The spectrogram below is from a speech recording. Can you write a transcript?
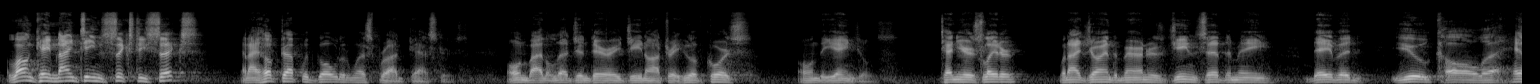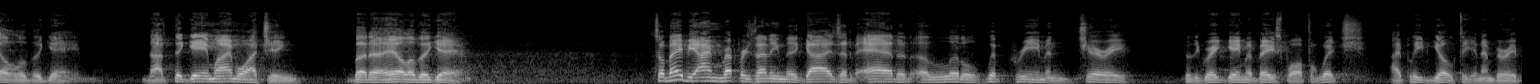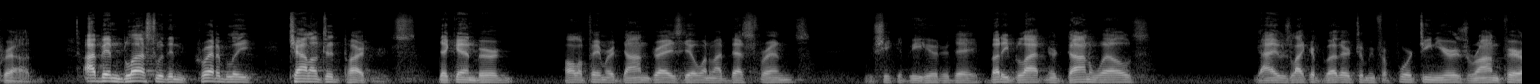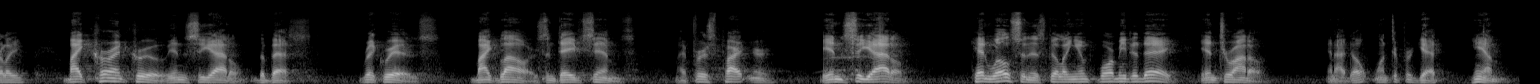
Along came 1966, and I hooked up with Golden West Broadcasters owned by the legendary Gene Autry, who, of course, owned the Angels. Ten years later, when I joined the Mariners, Gene said to me, David, you call a hell of a game. Not the game I'm watching, but a hell of a game. So maybe I'm representing the guys that have added a little whipped cream and cherry to the great game of baseball, for which I plead guilty, and I'm very proud. I've been blessed with incredibly talented partners. Dick Enberg, Hall of Famer Don Drysdale, one of my best friends. Wish he could be here today. Buddy Blattner, Don Wells, guy who was like a brother to me for 14 years, Ron Fairly. My current crew in Seattle, the best. Rick Rizzs, Mike Blowers, and Dave Sims. My first partner in Seattle. Ken Wilson is filling in for me today in Toronto. And I don't want to forget him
